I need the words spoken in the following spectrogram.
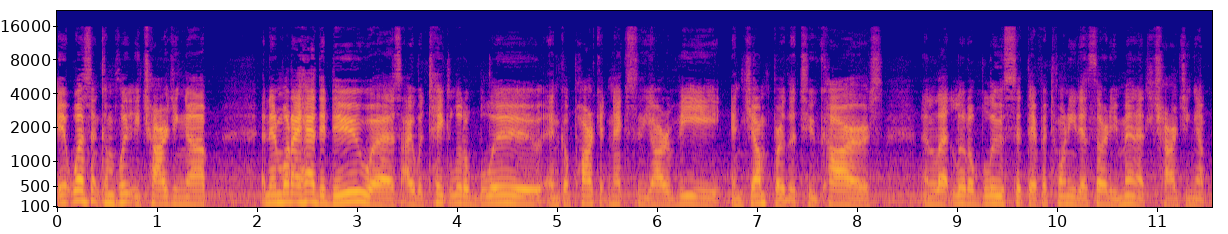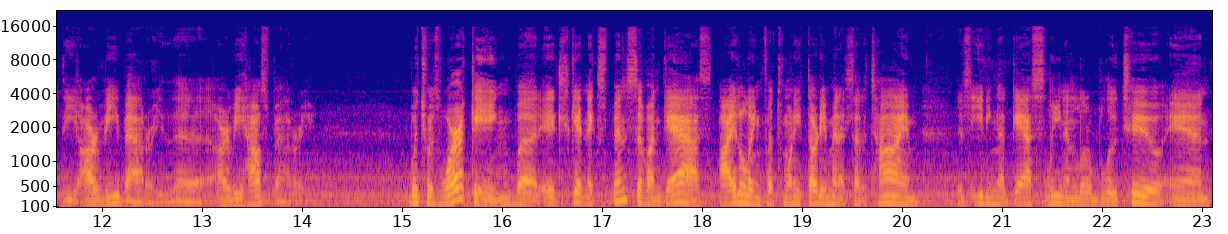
it wasn't completely charging up. And then what I had to do was I would take Little Blue and go park it next to the RV and jumper the two cars and let Little Blue sit there for 20 to 30 minutes charging up the RV battery, the RV house battery. Which was working, but it's getting expensive on gas, idling for 20, 30 minutes at a time is eating up gasoline in Little Blue too, and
